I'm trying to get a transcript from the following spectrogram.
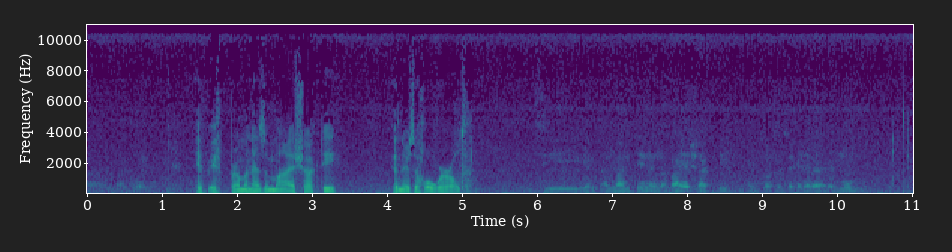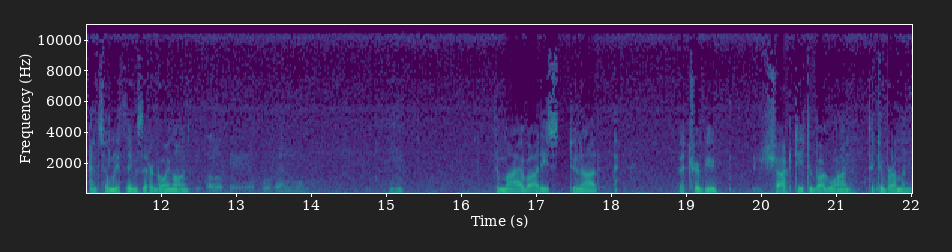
ah, al luego. If, if Brahman has a Maya Shakti, then there's a whole world. Maya And so many things that are going on. mundo. The Mayavadis do not attribute Shakti to Bhagwan, to, to Brahman.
